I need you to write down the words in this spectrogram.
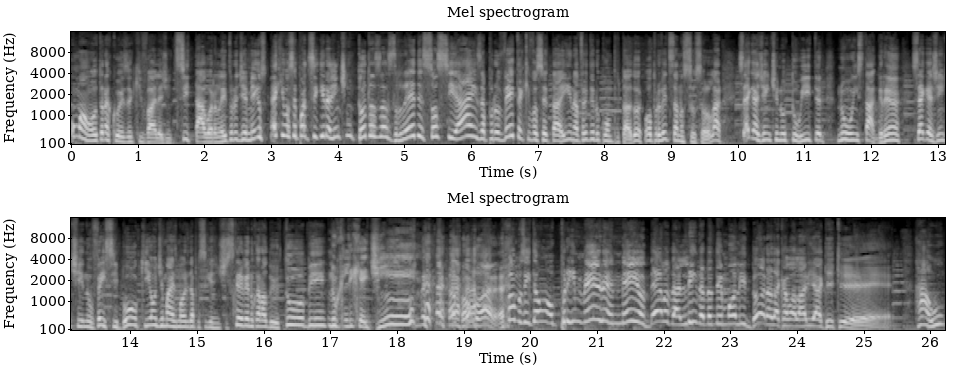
Uma outra coisa que vale a gente citar agora na leitura de e-mails é que você pode seguir a gente em todas as redes sociais. Aproveita que você tá aí na frente do computador ou aproveita que está no seu celular. Segue a gente no Twitter, no Instagram, segue a gente no Facebook, onde mais, Maurício, dá pra seguir a gente? Inscrever no canal do YouTube. No LinkedIn. Vambora. Vamos então ao primeiro e-mail dela, da linda, da demolidora da Cavalaria Geek. Raul,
